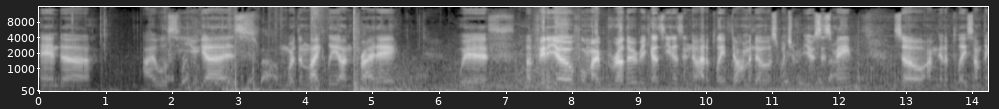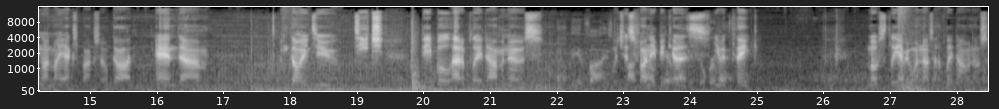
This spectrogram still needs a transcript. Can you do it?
And uh, I will see you guys more than likely on Friday with a video for my brother because he doesn't know how to play dominoes, which amuses me. So I'm gonna play something on my Xbox. Oh God! And um, I'm going to teach people how to play dominoes, advised. which is funny because you would think mostly everyone knows how to play dominoes.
